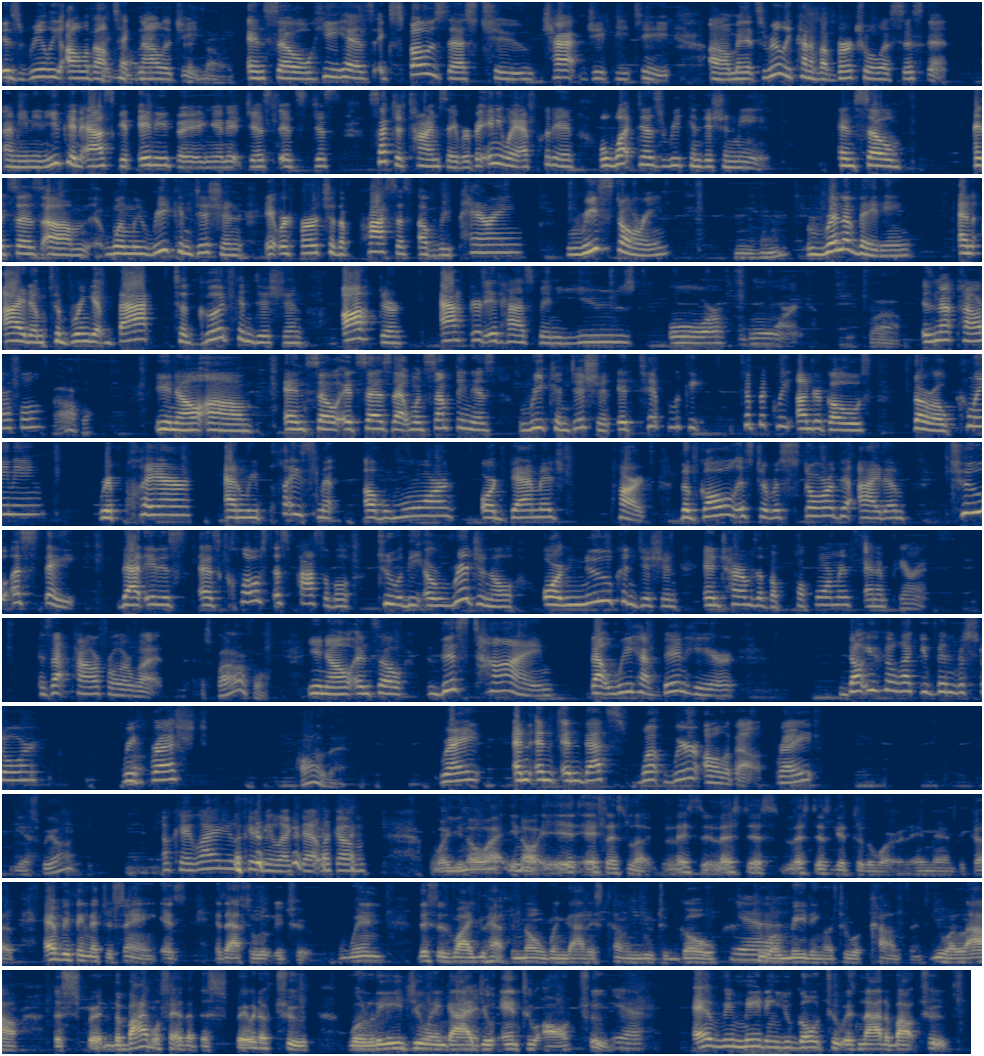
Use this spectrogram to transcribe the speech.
is really all about technology. Technology. And so he has exposed us to Chat GPT. Um, and it's really kind of a virtual assistant. I mean, and you can ask it anything, and it just, it's just such a time saver. But anyway, I put in, well, what does recondition mean? And so it says um, when we recondition, it refers to the process of repairing, restoring, Mhm. renovating an item to bring it back to good condition after after it has been used or worn. Wow. Isn't that powerful? Powerful. You know, um, and so it says that when something is reconditioned, it typically typically undergoes thorough cleaning, repair, and replacement of worn or damaged parts. The goal is to restore the item to a state that it is as close as possible to the original or new condition in terms of a performance and appearance. Is that powerful or what? It's powerful. You know, and so this time that we have been here, don't you feel like you've been restored, refreshed, All of that. right? And and and that's what we're all about, right? Yes, we are. Okay, why are you looking at me like that? Like um Well, you know what? You know, it, it's just look. Let's let's just let's just get to the word, amen. Because everything that you're saying is is absolutely true. When this is why you have to know when God is telling you to go to a meeting or to a conference. You allow the spirit. The Bible says that the spirit of truth will lead you and guide you into all truth. Yeah. Every meeting you go to is not about truth.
